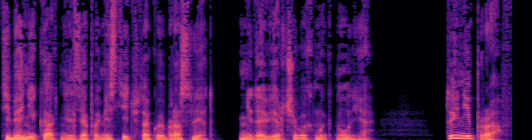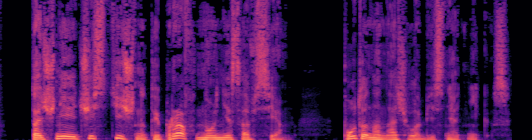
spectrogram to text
Тебя никак нельзя поместить в такой браслет», — недоверчиво хмыкнул я. «Ты не прав. Точнее, частично ты прав, но не совсем», — путано начал объяснять Никас.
